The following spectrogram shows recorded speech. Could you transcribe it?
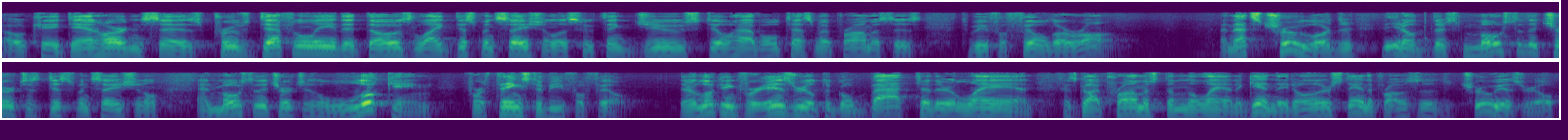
Okay, Dan Harden says proves definitely that those like dispensationalists who think Jews still have Old Testament promises to be fulfilled are wrong. And that's true, Lord. There, you know, there's most of the church is dispensational, and most of the church is looking for things to be fulfilled. They're looking for Israel to go back to their land because God promised them the land. Again, they don't understand the promises of the true Israel.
